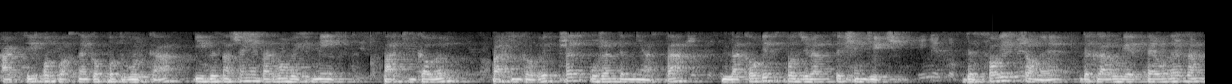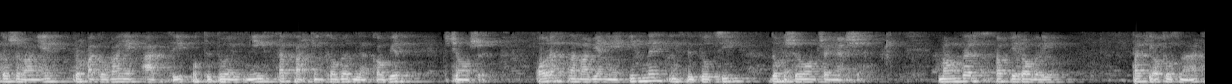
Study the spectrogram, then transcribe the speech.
akcji od własnego podwórka i wyznaczenie darmowych miejsc parkingowym, parkingowych przed Urzędem Miasta dla kobiet spodziewających się dzieci. Ze swojej strony deklaruję pełne zaangażowanie w propagowanie akcji pod tytułem Miejsca parkingowe dla kobiet w ciąży oraz namawianie innych instytucji do przyłączenia się. Mam w wersji papierowej taki oto znak,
